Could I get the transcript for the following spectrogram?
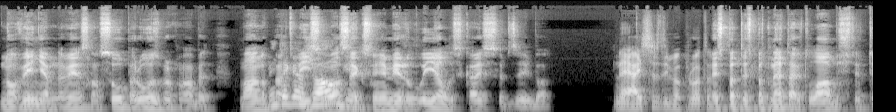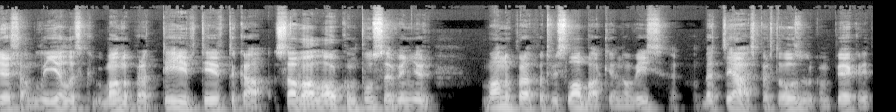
no viņiem neviens nav super uzbrukumā, bet, manuprāt, visi mazie, kas viņam ir lieliski aizsardzībā. Nē, aizsardzībā, protams. Es pat, es pat neteiktu, labi, šis ir tiešām lieliski. Manuprāt, tīri, tīri tā kā savā laukuma pusē viņi ir, manuprāt, pat vislabākie no visiem. Bet jā, es par to uzbrukumu piekrītu.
